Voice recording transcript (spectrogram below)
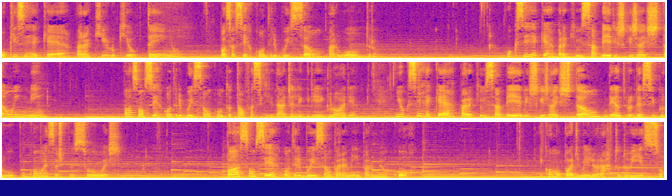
O que se requer para aquilo que eu tenho possa ser contribuição para o outro? O que se requer para que os saberes que já estão em mim possam ser contribuição com total facilidade, alegria e glória? E o que se requer para que os saberes que já estão dentro desse grupo, com essas pessoas, possam ser contribuição para mim, para o meu corpo? E como pode melhorar tudo isso?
